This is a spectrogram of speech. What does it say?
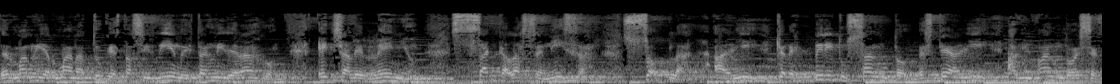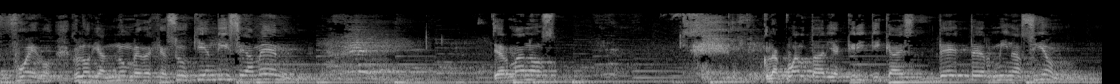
hermano y hermana, tú que estás sirviendo y estás en liderazgo, échale leño, saca la ceniza, sopla allí, que el Espíritu Santo esté allí avivando ese fuego. Gloria al nombre de Jesús. ¿Quién dice amén? Hermanos, la cuarta área crítica es determinación.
